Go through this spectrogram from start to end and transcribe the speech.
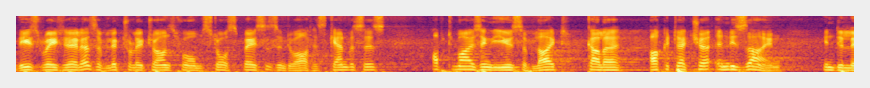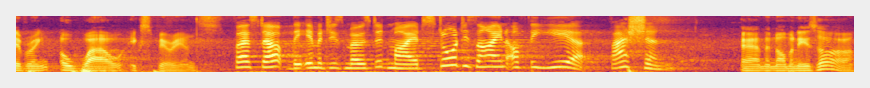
These retailers have literally transformed store spaces into artist canvases, optimizing the use of light, color, architecture, and design in delivering a wow experience. First up, the Images Most Admired Store Design of the Year, Fashion. And the nominees are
